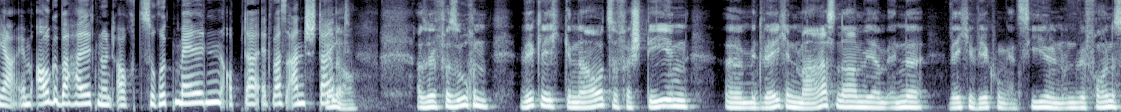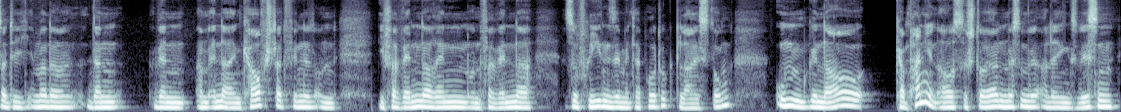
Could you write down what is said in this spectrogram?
ja, im Auge behalten und auch zurückmelden, ob da etwas ansteigt? Genau. Also wir versuchen wirklich genau zu verstehen, äh, mit welchen Maßnahmen wir am Ende welche Wirkung erzielen. Und wir freuen uns natürlich immer da, dann, wenn am Ende ein Kauf stattfindet und die Verwenderinnen und Verwender zufrieden sind mit der Produktleistung. Um genau Kampagnen auszusteuern, müssen wir allerdings wissen,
